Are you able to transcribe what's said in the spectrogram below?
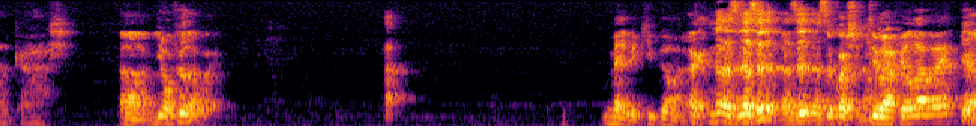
Oh gosh. Uh, you don't feel that way. Maybe keep going. Okay, no, that's, that's it. That's it. That's the question. Do I feel that way? Yeah.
